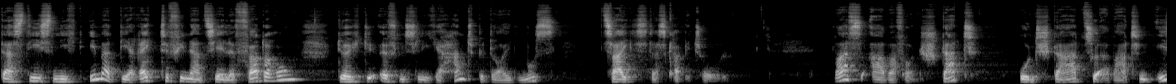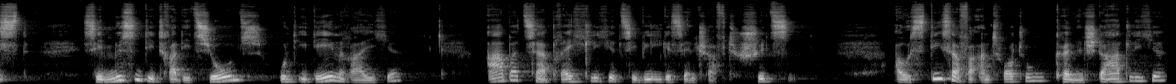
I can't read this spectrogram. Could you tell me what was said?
dass dies nicht immer direkte finanzielle Förderung durch die öffentliche Hand bedeuten muss, zeigt das Kapitol. Was aber von Stadt und Staat zu erwarten ist, sie müssen die traditions- und ideenreiche, aber zerbrechliche Zivilgesellschaft schützen. Aus dieser Verantwortung können staatliche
